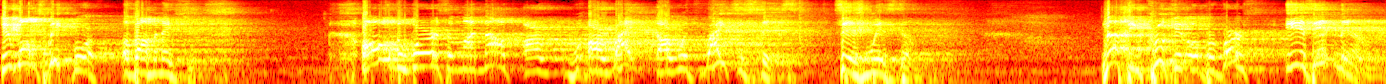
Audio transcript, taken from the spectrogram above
It won't speak for abominations. All the words of my mouth are, are right, are with righteousness, says wisdom. Nothing crooked or perverse is in them.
